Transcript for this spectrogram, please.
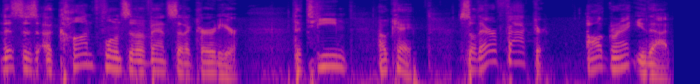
this is a confluence of events that occurred here. The team, okay, so they're a factor. I'll grant you that.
